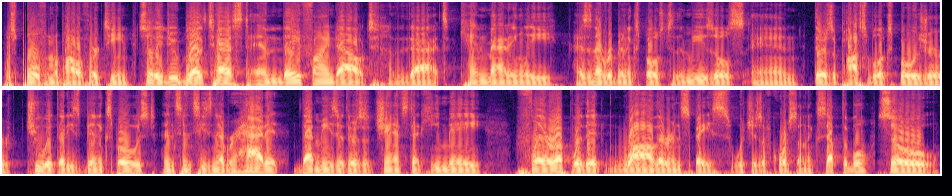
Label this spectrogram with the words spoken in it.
was pulled from Apollo 13. So they do blood test and they find out that Ken Mattingly has never been exposed to the measles and there's a possible exposure to it that he's been exposed. And since he's never had it, that means that there's a chance that he may flare up with it while they're in space, which is, of course, unacceptable. So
